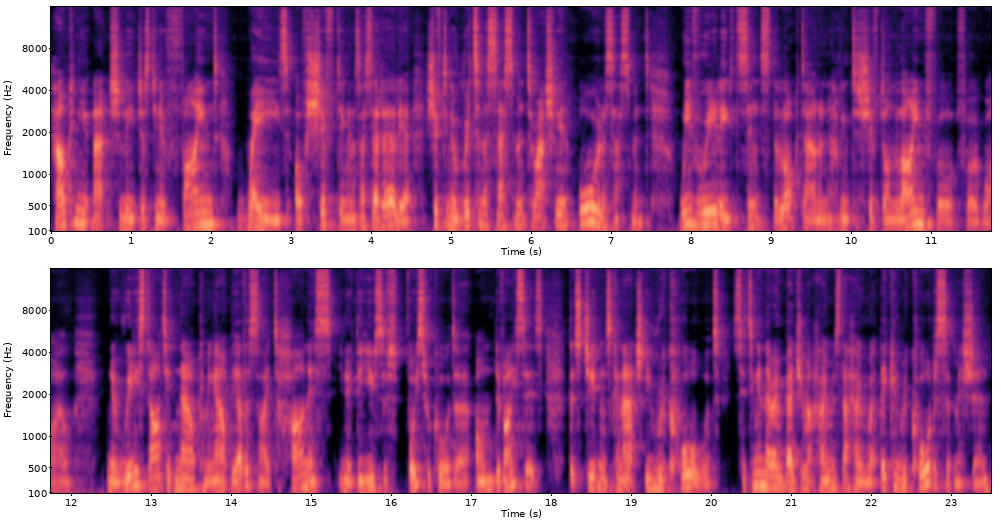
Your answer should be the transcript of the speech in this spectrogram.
How can you actually just you know find ways of shifting and as i said earlier shifting a written assessment to actually an oral assessment? We've really since the lockdown and having to shift online for for a while you know really started now coming out the other side to harness you know the use of voice recorder on devices that students can actually record sitting in their own bedroom at home as their homework. They can record a submission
